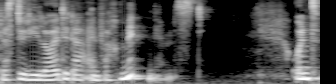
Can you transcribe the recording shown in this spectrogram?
dass du die Leute da einfach mitnimmst. Und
